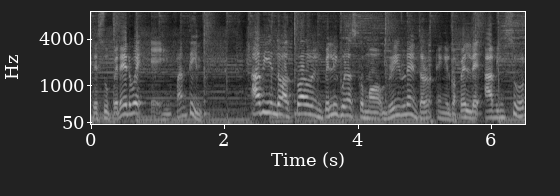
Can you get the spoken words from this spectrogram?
de superhéroe e infantil. Habiendo actuado en películas como Green Lantern en el papel de Avin Sur,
